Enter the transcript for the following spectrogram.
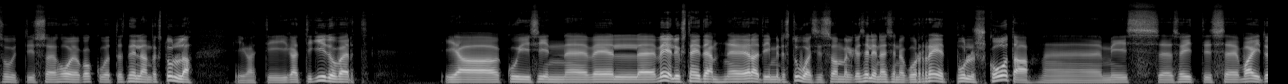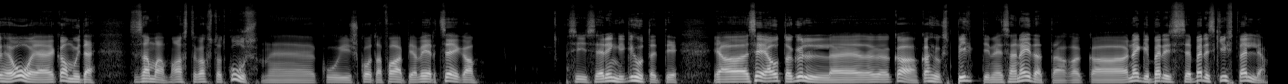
suutis hooaja kokkuvõttes neljandaks tulla, igati, igati kiiduväärt ja kui siin veel, veel üks näide eratiimidest tuua, siis on meil ka selline asi nagu Red Bull Škoda, mis sõitis vaid ühe hooaja ja ka muide seesama aasta kaks tuhat kuus, kui Škoda Fabia WRC-ga siis ringi kihutati ja see auto küll äh, ka kahjuks pilti me ei saa näidata, aga nägi päris, päris kihvt välja.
